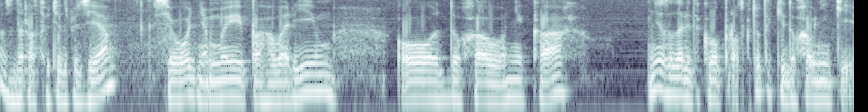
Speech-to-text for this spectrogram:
Здравствуйте, друзья! Сегодня мы поговорим о духовниках. Мне задали такой вопрос, кто такие духовники?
